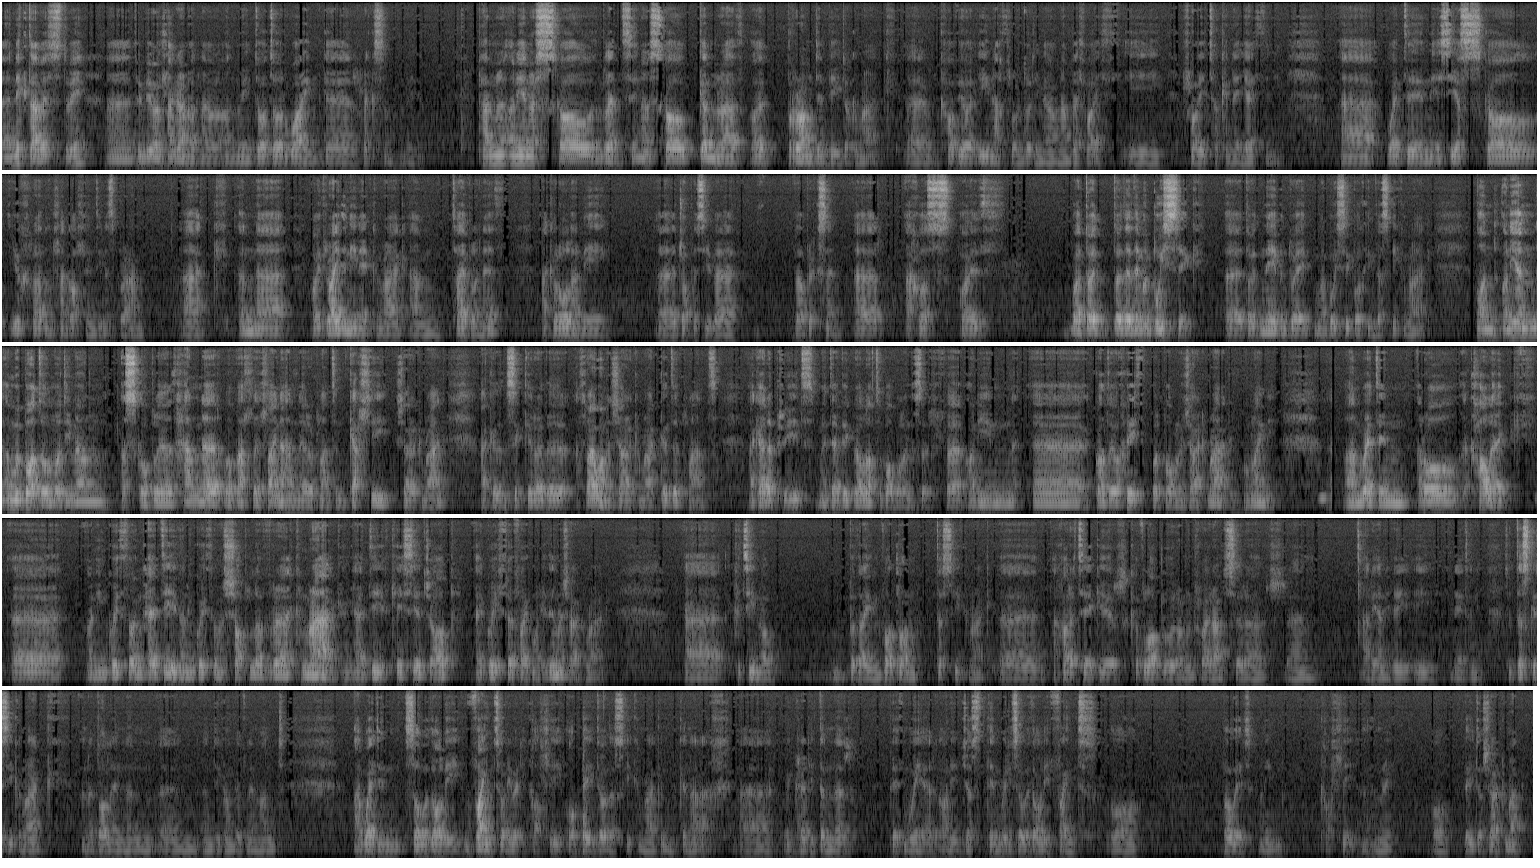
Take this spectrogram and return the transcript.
uh, Nick Davies dwi. Uh, dwi'n byw yn Llangrannog nawr, ond dwi'n dod o'r wain ger Wrexham. Pan o'n i yn ysgol yn blentyn, yn ysgol gynradd oedd bron dim byd o Gymraeg. Um, cofio un athro yn dod i mewn ambell waith i rhoi tocynnau iaith i ni. Uh, wedyn is i ysgol uwchradd yn Llangollyn, Dinas Bram. Ac yna oedd rhaid i ni wneud Cymraeg am tair blynedd, ac ar ôl hynny uh, dropes i fe fel Brixen, er, achos oedd, wel, doedd, doedd e ddim yn bwysig, uh, doedd neb yn dweud mae'n bwysig bod chi'n dysgu Cymraeg. Ond o'n i yn ymwybodol mod i mewn ysgol ble oedd hanner, wel falle llai na hanner o plant yn gallu siarad Cymraeg, ac oedd yn sicr oedd y athrawon yn siarad Cymraeg gyda plant. Ac ar y pryd, mae'n debyg fel lot o bobl yn y syrff, e, o'n i'n uh, gweld o chwith bod pobl yn siarad Cymraeg ymlaen ni. Ond wedyn, ar ôl y coleg, uh, o'n i'n gweithio yn Caerdydd, o'n i'n gweithio yn siop lyfrau Cymraeg yn Caerdydd. Ces i'r job e gweithio ffaith o'n i ddim yn siarad Cymraeg. Uh, cytuno byddai'n fodlon dysgu Cymraeg. Uh, a chwarae teg i'r cyflogwr o'n nhw'n rhoi'r amser ar um, arian i fi i wneud hynny. So dysgus i Cymraeg yn y dolyn yn, yn, yn digon gyflym, ond a wedyn sylweddoli faint o'n i wedi colli o beidio ddysgu Cymraeg yn gynharach. Uh, Wy'n credu dyna'r peth mwyaf, o'n i just ddim wedi sylweddoli faint o bywyd o'n i'n colli yng Nghymru o beidio siarad Cymraeg.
